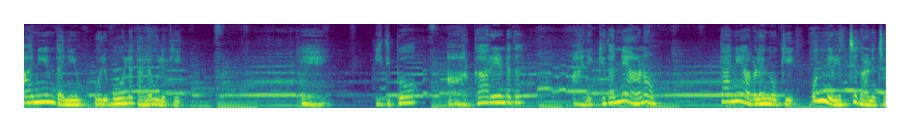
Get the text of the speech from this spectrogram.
അനിയും തനിയും ഒരുപോലെ തല കുലുക്കി. ഏ ഇതിപ്പോ ആർക്കാ അറിയേണ്ടത്? അനിക്ക് തന്നെയാണോ? തനി അവളെ നോക്കി ഒന്നിളിച്ചു കാണിച്ചു.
